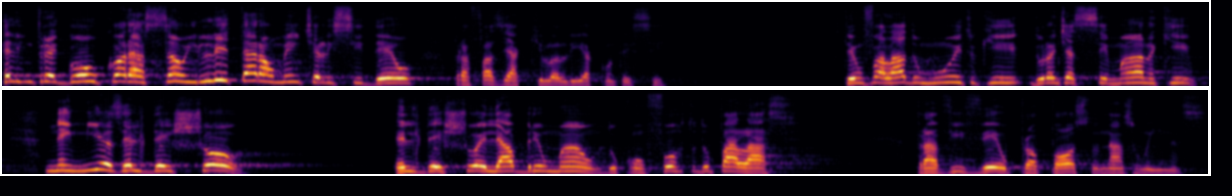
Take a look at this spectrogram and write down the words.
ele entregou o coração e literalmente ele se deu para fazer aquilo ali acontecer. Tenho falado muito que durante essa semana que Neemias ele deixou, ele deixou, ele abriu mão do conforto do palácio para viver o propósito nas ruínas.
